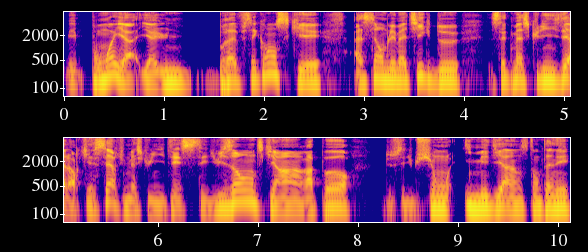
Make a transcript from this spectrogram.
Mais pour moi, il y a, il y a une brève séquence qui est assez emblématique de cette masculinité, alors qui est certes une masculinité séduisante, qui a un rapport de séduction immédiat, instantané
